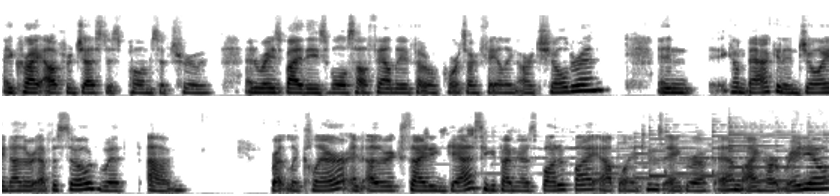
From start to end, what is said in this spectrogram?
and Cry Out for Justice, Poems of Truth. And Raised by These Wolves, How Family and Federal Courts Are Failing Our Children. And come back and enjoy another episode with um, Brett LeClair, and other exciting guests. You can find me on Spotify, Apple iTunes, Anchor FM, iHeartRadio,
